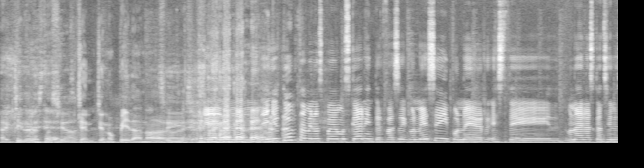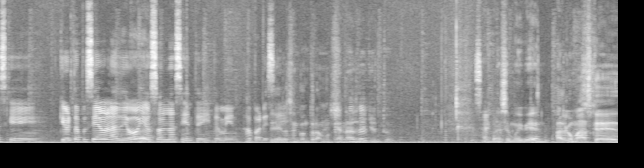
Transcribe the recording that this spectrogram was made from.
aquí de la estación. Quien, quien lo pida, ¿no? Sí. En, en YouTube también nos pueden buscar interfase con S y poner este una de las canciones que, que ahorita pusieron, la de hoy o Sol Naciente, y también aparece Y ahí. los encontramos. Canal de. YouTube. Me parece muy bien. ¿Algo más que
